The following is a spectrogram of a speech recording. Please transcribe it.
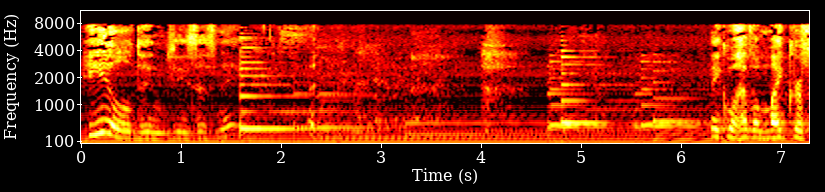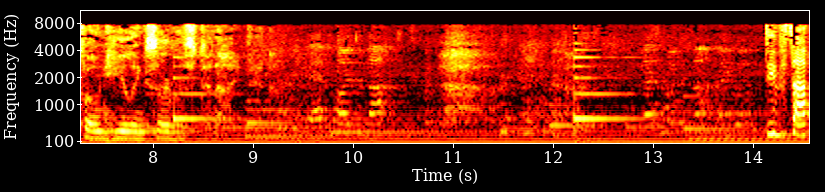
healed in Jesus' name. I think we'll have a microphone healing service tonight. Dienstag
